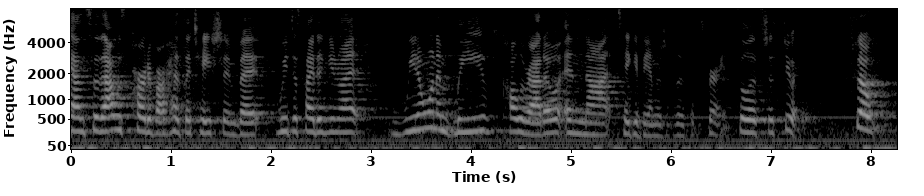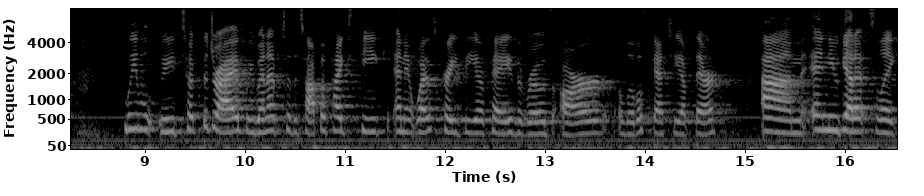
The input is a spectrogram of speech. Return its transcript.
and so that was part of our hesitation. But we decided, you know what? We don't want to leave Colorado and not take advantage of this experience. So let's just do it. So we, we took the drive, we went up to the top of Pikes Peak, and it was crazy, okay? The roads are a little sketchy up there. Um, and you get up to like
